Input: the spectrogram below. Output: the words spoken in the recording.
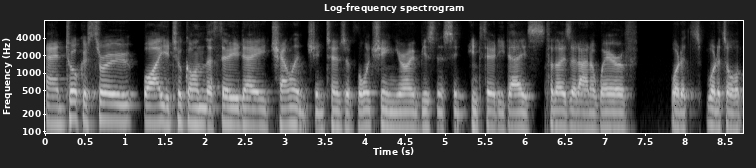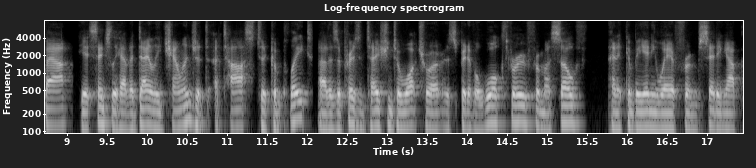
And talk us through why you took on the 30 day challenge in terms of launching your own business in, in 30 days. For those that aren't aware of what it's what it's all about. You essentially have a daily challenge, a, a task to complete. Uh, there's a presentation to watch, or it's a bit of a walkthrough from myself, and it can be anywhere from setting up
